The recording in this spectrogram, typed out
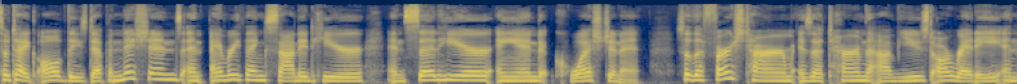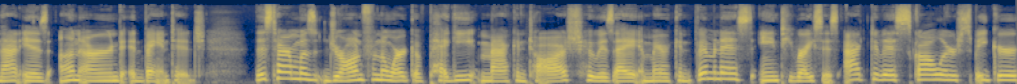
So take all of these definitions and everything cited here and said here and question it. So, the first term is a term that I've used already, and that is unearned advantage. This term was drawn from the work of Peggy McIntosh, who is a American feminist, anti-racist activist, scholar, speaker,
